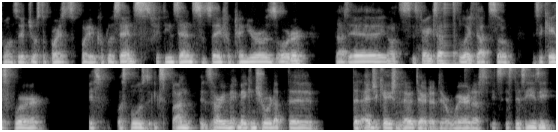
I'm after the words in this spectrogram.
want to adjust the price by a couple of cents, 15 cents, say for 10 euros order, that, uh, you know, it's, it's very accessible like that. So it's a case where it's, I suppose, expand, sorry, making sure that the, that education is out there, that they're aware that it's, it's this easy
